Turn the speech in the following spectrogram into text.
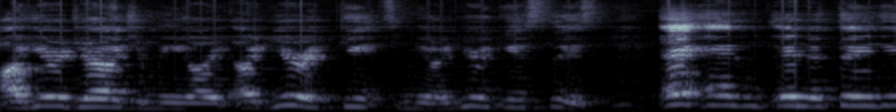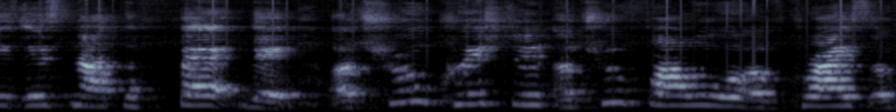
or you're judging me, or, or you're against me, or you're against this. And, and, and the thing is, it's not the fact that a true Christian, a true follower of Christ, a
